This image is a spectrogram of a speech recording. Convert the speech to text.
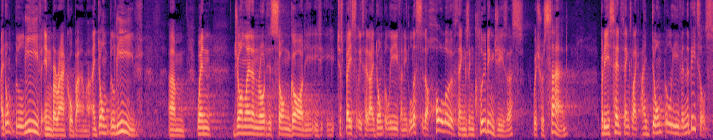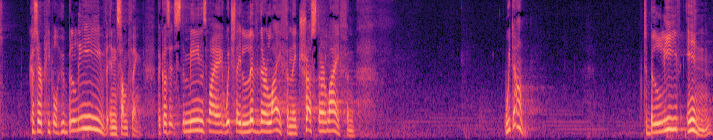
I don't believe in Barack Obama. I don't believe um, when John Lennon wrote his song God, he, he, just basically said, I don't believe, and he listed a whole load of things, including Jesus, which was sad. But he said things like, I don't believe in the Beatles. Because there are people who believe in something, because it's the means by which they live their life and they trust their life. And We don't. To believe in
